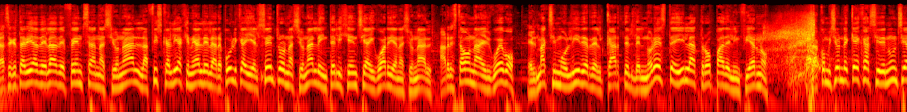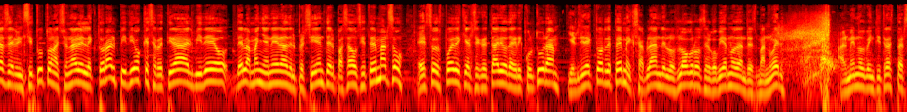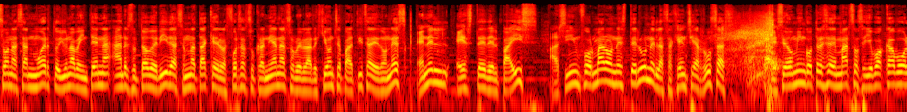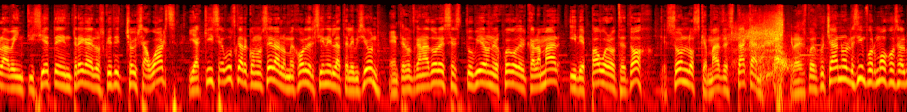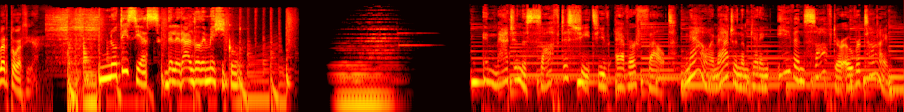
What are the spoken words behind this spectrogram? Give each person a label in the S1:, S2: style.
S1: La Secretaría de la Defensa Nacional, la Fiscalía General de la República y el Centro Nacional de Inteligencia y Guardia Nacional arrestaron a El Huevo, el máximo líder del cártel del noreste y la tropa del infierno. La Comisión de Quejas y Denuncias del Instituto Nacional Electoral pidió que se retirara el video de la mañanera del presidente el pasado 7 de marzo. Esto después de que el secretario de Agricultura y el director de Pemex hablan de los logros del gobierno de Andrés Manuel. Al menos 23 personas han muerto y una veintena han resultado heridas en un ataque de las fuerzas ucranianas sobre la región separatista de Donetsk, en el este del país. Así informaron este lunes las agencias rusas. Este domingo 13 de marzo se llevó a cabo la 27 entrega de los Critics Choice Awards y aquí se busca reconocer a lo mejor del cine y la televisión. Entre los ganadores estuvieron El Juego del Calamar y The Power of the Dog, que son los que más destacan. Gracias por escucharnos, les informó José Alberto García.
S2: Noticias del Heraldo de México.
S3: Imagine the softest sheets you've ever felt. Now imagine them getting even softer over time.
